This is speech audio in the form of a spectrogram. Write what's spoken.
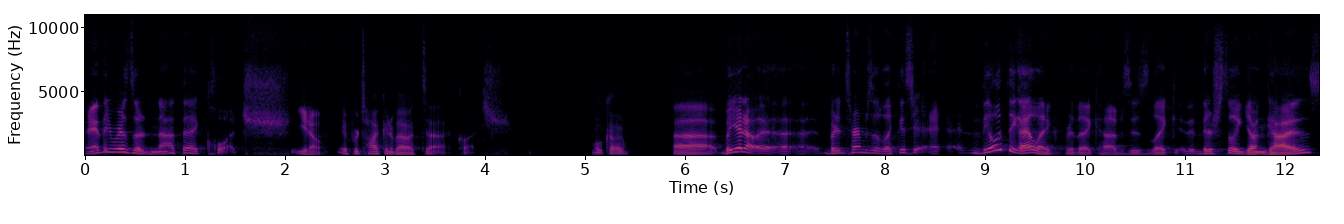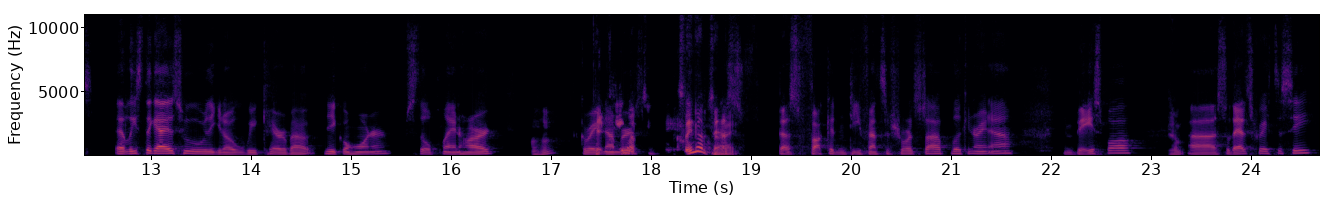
Anthony Rizzo are not that clutch. You know, if we're talking about uh, clutch. Okay. Uh, but you know, uh, uh, but in terms of like this year, the only thing I like for the Cubs is like they're still young guys. At least the guys who you know we care about. Nico Hoerner still playing hard. Mhm. Great Clean up- numbers clean up tonight. best best fucking defensive shortstop looking right now in baseball. Yep. Uh, so that's great to see.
